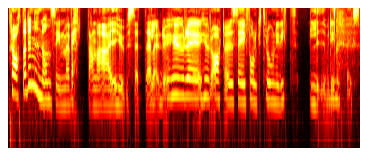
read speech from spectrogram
pratade ni någonsin med vättarna i huset? Eller hur, eh, hur artade sig folktron i ditt liv, din uppväxt?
